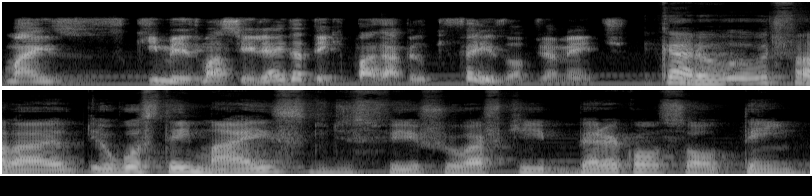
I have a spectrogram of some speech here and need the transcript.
mas que mesmo assim ele ainda tem que pagar pelo que fez, obviamente. Cara, eu, eu vou te falar, eu, eu gostei mais do desfecho. Eu acho que Better Call Saul tem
